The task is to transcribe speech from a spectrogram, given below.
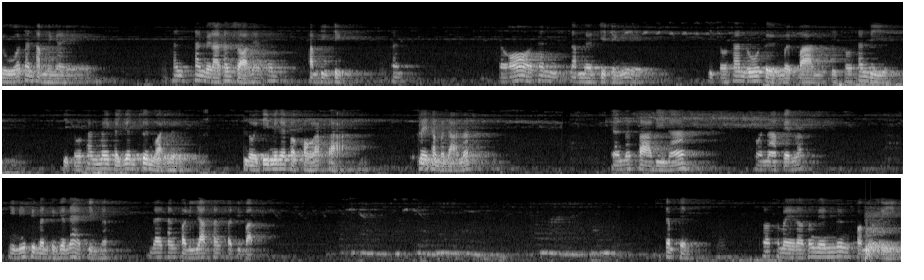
ดูว่าท่านทํำยังไง ท่านท่านเวลาท่านสอนเนี่ยท่านทำจริงๆท่านแต่อ๋อท่านดำเนินจิตอย่างนี้เองจิตของท่านรู้ตื่นเบิกบาน จิตของท่านดี จิตของท่านไม่ขยื่นเคลื่อนไหวเลย โดยที่ไม่ได้ประคองรักษา ไม่ธรรมดานะแอนนัตตาดีนะภาวนาเป็นแล้วอย่างนี้คือมันถึงจะแน่จริงนะ ได้ทั้งปริยัติทั้งปฏิบัติ จำเป็น เพราะทำไมเราต้องเน้นเรื่องความศีล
